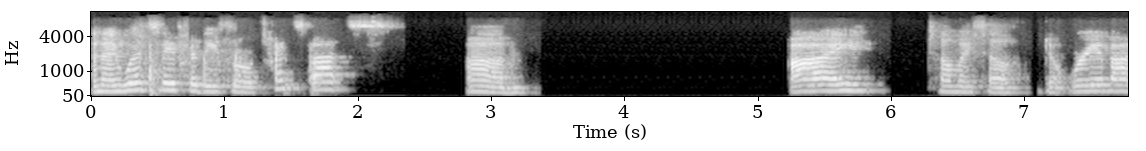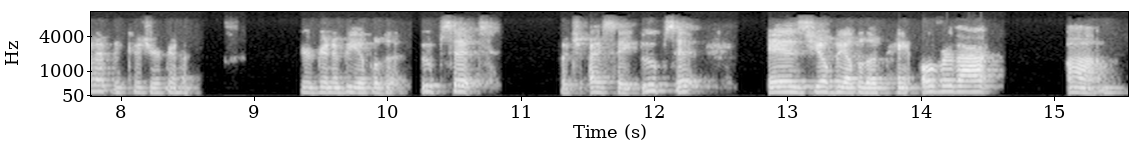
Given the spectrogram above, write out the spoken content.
And I would say for these little tight spots, um, I tell myself, don't worry about it because you're gonna you're gonna be able to oops it, which I say oops it, is you'll be able to paint over that um,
